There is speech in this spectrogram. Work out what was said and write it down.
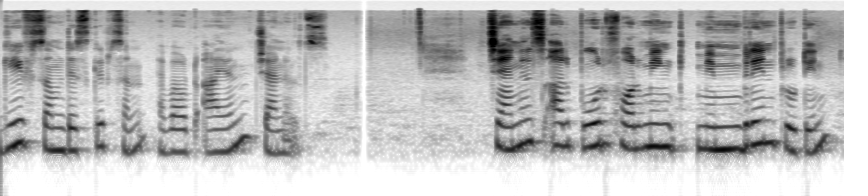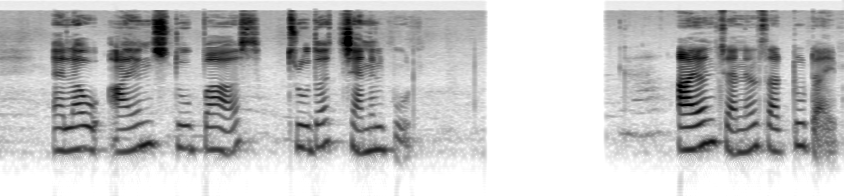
Give some description about ion channels. Channels are pore forming membrane protein allow ions to pass through the channel pore. Ion channels are two types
